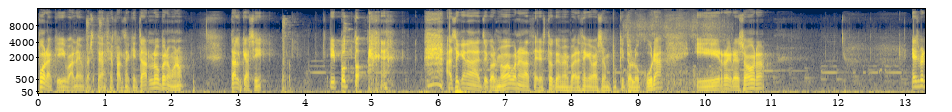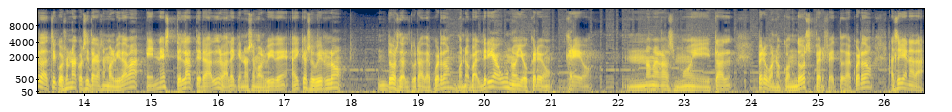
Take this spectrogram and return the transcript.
por aquí, ¿vale? Este hace falta quitarlo, pero bueno, tal que así. Y punto. Así que nada, chicos, me voy a poner a hacer esto que me parece que va a ser un poquito locura. Y regreso ahora. Es verdad, chicos, una cosita que se me olvidaba. En este lateral, ¿vale? Que no se me olvide, hay que subirlo dos de altura, ¿de acuerdo? Bueno, valdría uno, yo creo. Creo. No me hagas muy tal. Pero bueno, con dos, perfecto, ¿de acuerdo? Así que nada,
